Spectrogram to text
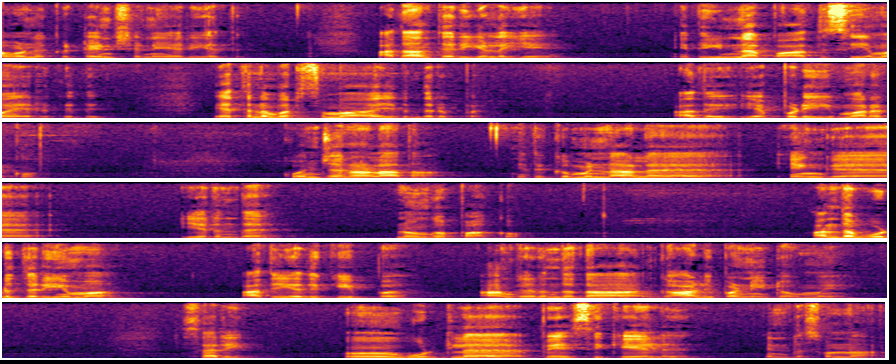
அவனுக்கு டென்ஷன் ஏறியது. அதான் தெரியலையே. இது என்னப்பா அதிசயமாக இருக்குது? எத்தனை வருஷமாக இருந்திருப்ப? அது எப்படி மறக்கும்? கொஞ்ச நாளாக தான் இதுக்கு முன்னால் எங்கே இருந்த? நுங்கப்பாக்கம் அந்த வீடு தெரியுமா? அது எதுக்கு இப்போ? அங்கேருந்து தான் காலி பண்ணிட்டோமே. சரி உன் வீட்டில் பேசி கேளு என்று சொன்னார்.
